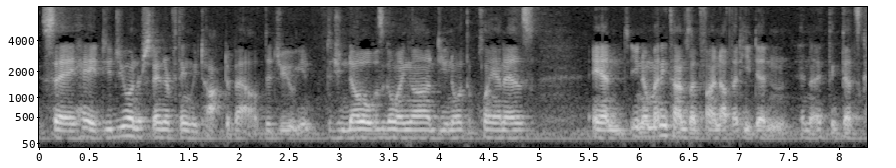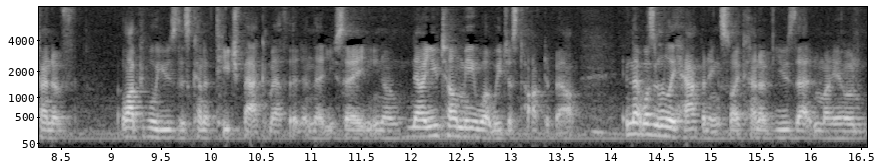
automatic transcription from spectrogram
say, "Hey, did you understand everything we talked about? Did you did you know what was going on? Do you know what the plan is?" And you know, many times I'd find out that he didn't, and I think that's kind of a lot of people use this kind of teach back method, and that you say, you know, now you tell me what we just talked about, and that wasn't really happening. So I kind of used that in my own.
